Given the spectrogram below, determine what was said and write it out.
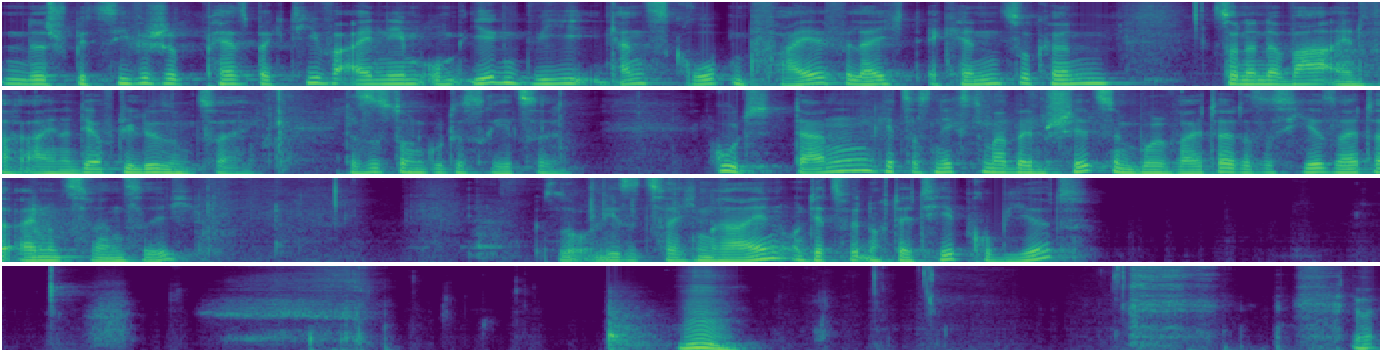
eine spezifische Perspektive einnehmen, um irgendwie ganz groben Pfeil vielleicht erkennen zu können, sondern da war einfach einer, der auf die Lösung zeigt. Das ist doch ein gutes Rätsel. Gut, dann geht es das nächste Mal bei dem Schildsymbol weiter. Das ist hier Seite 21. So, Lesezeichen rein. Und jetzt wird noch der Tee probiert. Hm.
